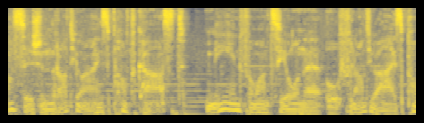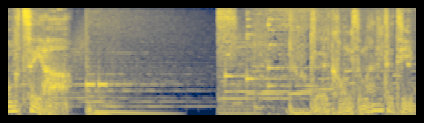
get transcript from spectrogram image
Das ist ein Radio 1 Podcast. Mehr Informationen auf radio1.ch. Der Konsumententipp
